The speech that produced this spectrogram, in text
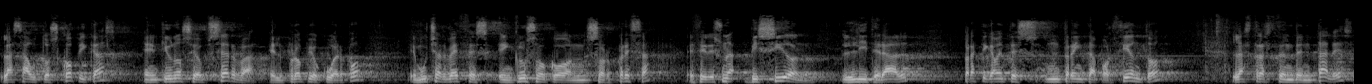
Las autoscópicas, en que uno se observa el propio cuerpo, y muchas veces incluso con sorpresa, es decir, es una visión literal, prácticamente es un 30%. Las trascendentales,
